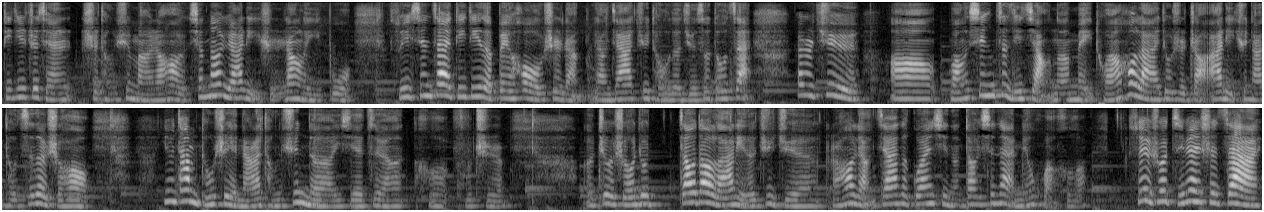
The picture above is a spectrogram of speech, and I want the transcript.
滴滴之前是腾讯嘛，然后相当于阿里是让了一步，所以现在滴滴的背后是两两家巨头的角色都在。但是据啊王兴自己讲呢，美团后来就是找阿里去拿投资的时候，因为他们同时也拿了腾讯的一些资源和扶持。呃，这个时候就遭到了阿里的拒绝，然后两家的关系呢，到现在也没有缓和。所以说，即便是在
